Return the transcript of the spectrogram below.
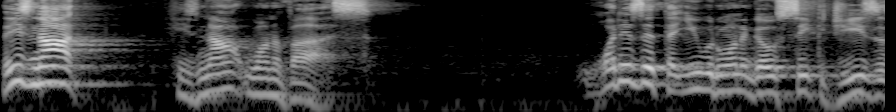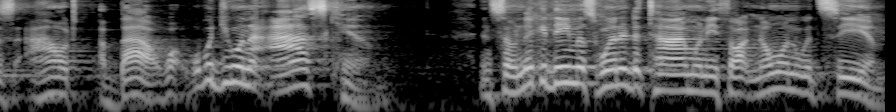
he's not, he's not one of us. What is it that you would want to go seek Jesus out about? What, what would you want to ask him? And so Nicodemus went at a time when he thought no one would see him.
